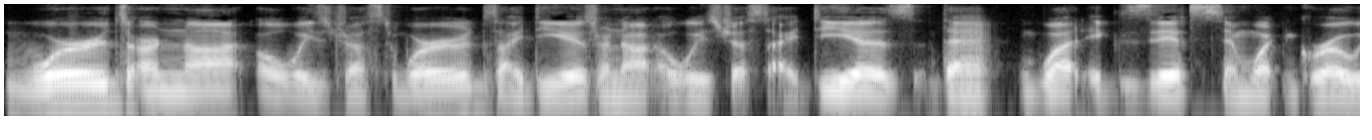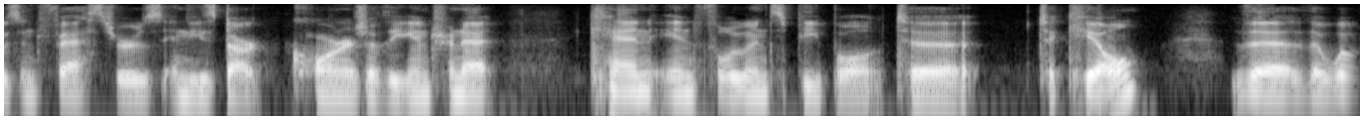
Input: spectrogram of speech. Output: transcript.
words are not always just words, ideas are not always just ideas, that what exists and what grows and festers in these dark corners of the internet can influence people to to kill. The the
